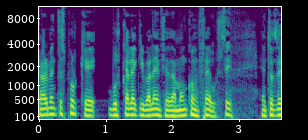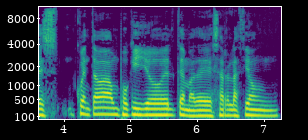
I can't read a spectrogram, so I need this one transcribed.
Realmente es porque busca la equivalencia de Amón con Zeus. Sí. Entonces, cuenta un poquillo el tema de esa relación.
